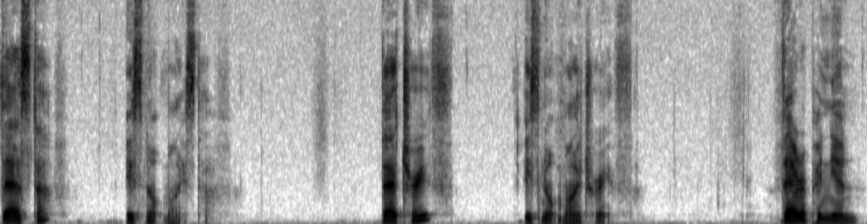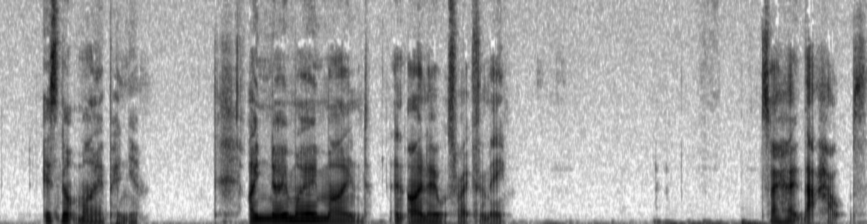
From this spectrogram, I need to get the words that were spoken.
Their stuff is not my stuff. Their truth is not my truth. Their opinion is not my opinion. I know my own mind and I know what's right for me. So I hope that helps.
